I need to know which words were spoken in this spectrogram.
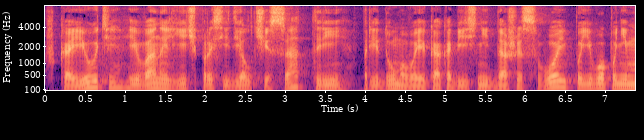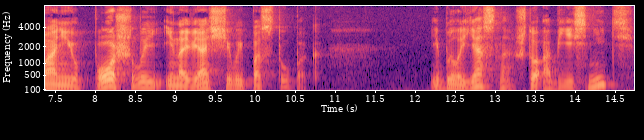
В каюте Иван Ильич просидел часа три, придумывая, как объяснить Даше свой, по его пониманию, пошлый и навязчивый поступок. и было ясно, что объяснить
